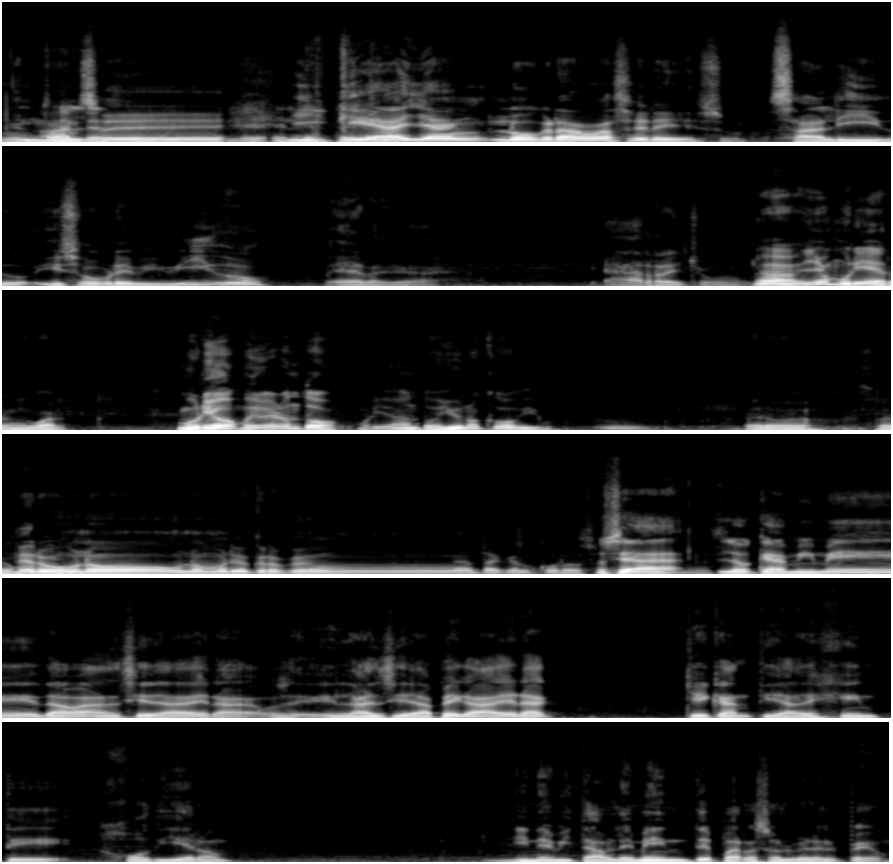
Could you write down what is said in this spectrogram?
No, el Entonces, del- el- el y que hayan logrado hacer eso, salido y sobrevivido, verga, arrecho. No, ellos murieron igual. Murió, murieron dos, murieron dos y uno quedó vivo. Mm. Pero, pero, uno, uno murió creo que de un ataque al corazón. O sea, lo que a mí me daba ansiedad era, o sea, en la ansiedad pegada era qué cantidad de gente jodieron inevitablemente para resolver el peo.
